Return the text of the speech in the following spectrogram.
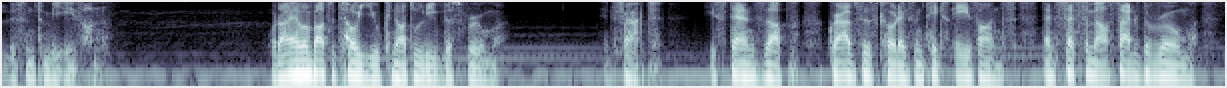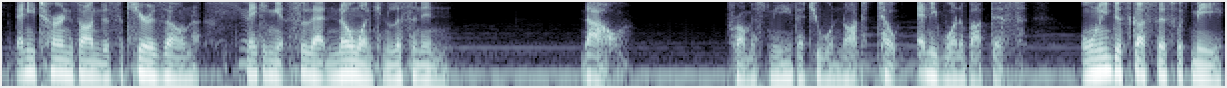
Listen to me, Aizon. What I am about to tell you cannot leave this room. In fact, he stands up, grabs his codex and takes Aizon's, then sets him outside of the room. Then he turns on the secure zone, secure making it so that no one can listen in. Now, promise me that you will not tell anyone about this. Only discuss this with me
